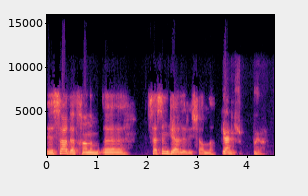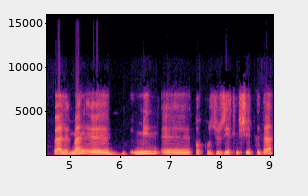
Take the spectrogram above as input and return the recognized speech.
E, Saadət xanım, e, səsim gəlir inşallah. Gəlir, buyurun. Bəli, mən e, 1977-də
